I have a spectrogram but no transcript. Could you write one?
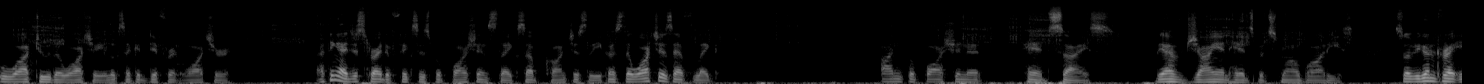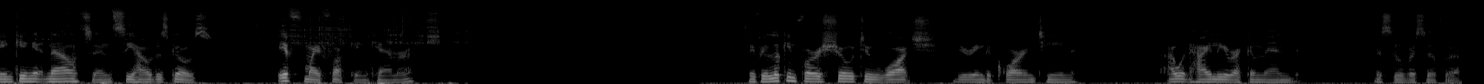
Uatu the Watcher. He looks like a different Watcher. I think I just tried to fix his proportions like subconsciously because the Watchers have like unproportionate head size. They have giant heads but small bodies. So we're gonna try inking it now and see how this goes. If my fucking camera. So if you're looking for a show to watch during the quarantine, I would highly recommend The Silver Surfer,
